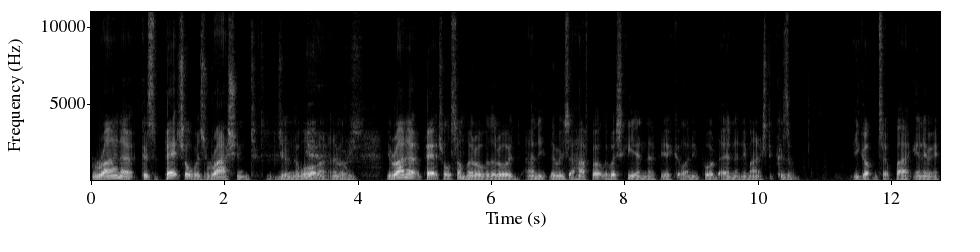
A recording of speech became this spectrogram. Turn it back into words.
ran out because petrol was rationed during the war Yeah, and everything. He ran out of petrol somewhere over the road, and he, there was a half bottle of whiskey in the vehicle, and he poured it in, and he managed to because he got himself back anyway.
